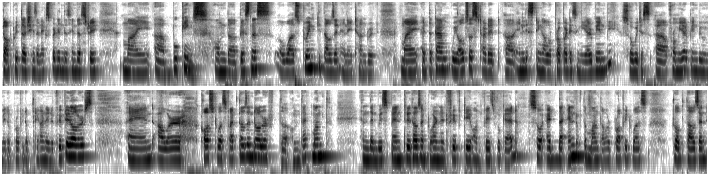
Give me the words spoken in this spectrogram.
talked with her she's an expert in this industry my uh, bookings on the business was 20800 my at the time we also started uh, enlisting our properties in airbnb. So which is uh, from airbnb we made a profit of $350 and our cost was $5000 on that month. And then we spent 3250 on facebook ad. So at the end of the month our profit was $12900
